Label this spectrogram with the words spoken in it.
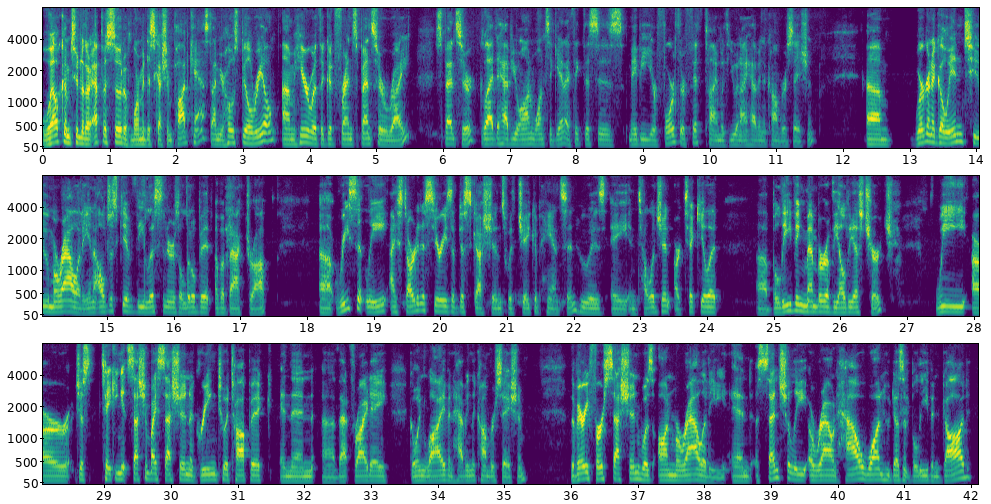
Welcome to another episode of Mormon Discussion Podcast. I'm your host, Bill Reel. I'm here with a good friend, Spencer Wright. Spencer, glad to have you on once again. I think this is maybe your fourth or fifth time with you and I having a conversation. Um, we're going to go into morality, and I'll just give the listeners a little bit of a backdrop. Uh, recently, I started a series of discussions with Jacob Hansen, who is a intelligent, articulate, uh, believing member of the LDS Church we are just taking it session by session, agreeing to a topic, and then uh, that Friday going live and having the conversation. The very first session was on morality and essentially around how one who doesn't believe in God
